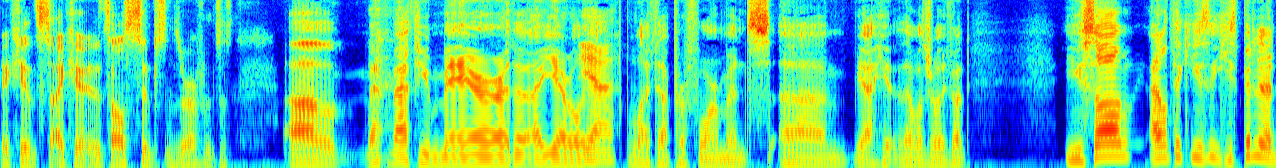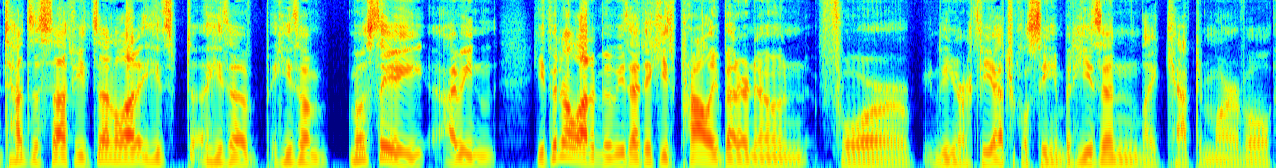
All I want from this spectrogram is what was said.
I can't. I can't. It's all Simpsons references. Um, Matthew Maher, the, uh, yeah, really Yeah. like that performance. Um, yeah, he, that was really fun. You saw? I don't think he's he's been in tons of stuff. He's done a lot of. He's he's a he's a mostly. I mean, he's been in a lot of movies. I think he's probably better known for New York theatrical scene, but he's in like Captain Marvel.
